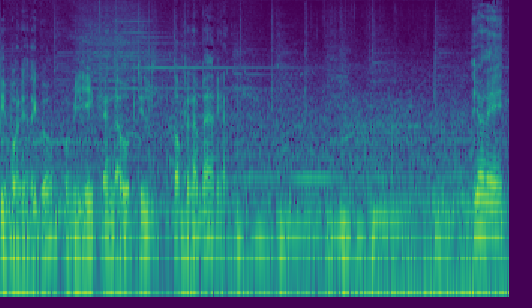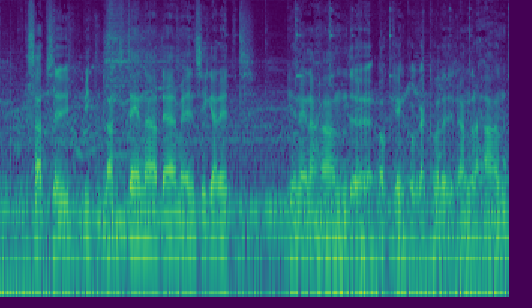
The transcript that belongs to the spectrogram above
Vi började gå och vi gick ända upp till toppen av bergen. Johnny satte sig bland stenar där med en cigarett i den ena hand eh, och en Coca-Cola i den andra hand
